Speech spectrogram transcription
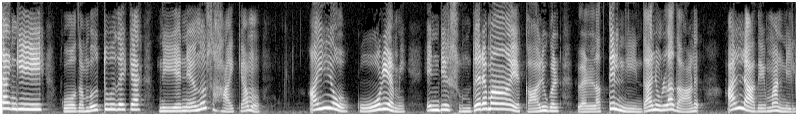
തങ്കി ഗോതമ്പ് തൂതയ്ക്കാൻ നീ എന്നെ ഒന്ന് സഹായിക്കാമോ? അയ്യോ കോഴിയമ്മേ എന്റെ സുന്ദരമായ കാലുകൾ വെള്ളത്തിൽ നീന്താനുള്ളതാണ്. അല്ലാതെ മണ്ണിൽ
